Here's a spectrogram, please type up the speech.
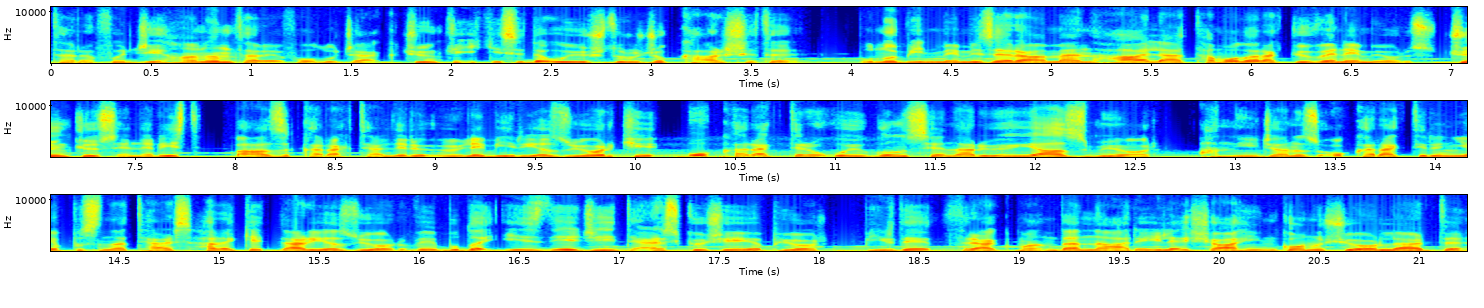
Tarafı Cihan'ın tarafı olacak. Çünkü ikisi de uyuşturucu karşıtı. Bunu bilmemize rağmen hala tam olarak güvenemiyoruz. Çünkü senarist bazı karakterleri öyle bir yazıyor ki o karaktere uygun senaryoyu yazmıyor. Anlayacağınız o karakterin yapısına ters hareketler yazıyor ve bu da izleyiciyi ters köşe yapıyor. Bir de fragmanda Nare ile Şahin konuşuyorlardı.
